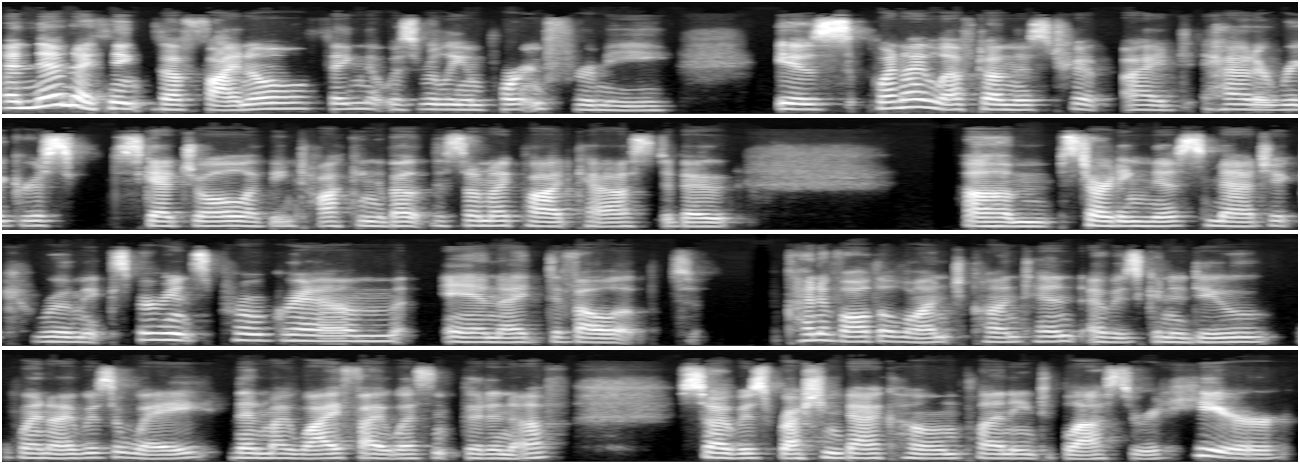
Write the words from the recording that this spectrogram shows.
And then I think the final thing that was really important for me is when I left on this trip, I had a rigorous schedule. I've been talking about this on my podcast about um, starting this magic room experience program. And I developed kind of all the launch content I was going to do when I was away. Then my Wi Fi wasn't good enough. So I was rushing back home, planning to blast through it here.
